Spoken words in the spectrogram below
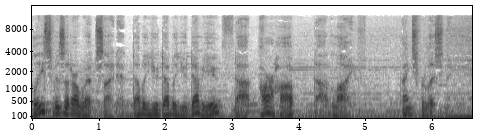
please visit our website at www.rhop.life. Thanks for listening.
